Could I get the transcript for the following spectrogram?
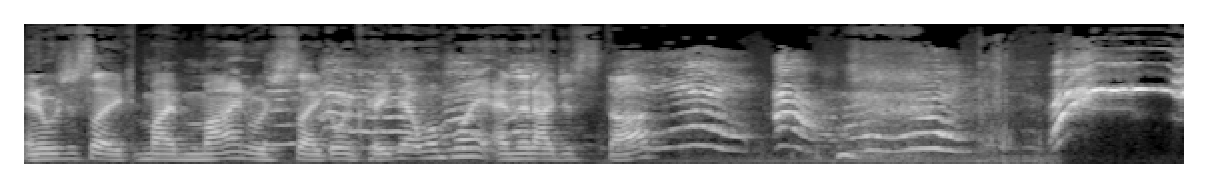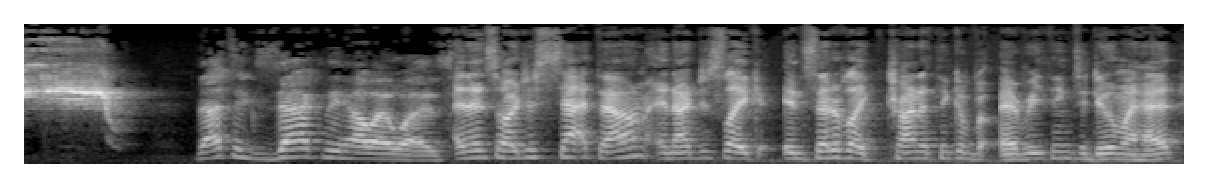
and it was just like my mind was just like going crazy at one point, and then I just stopped. That's exactly how I was. And then so I just sat down and I just like instead of like trying to think of everything to do in my head,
